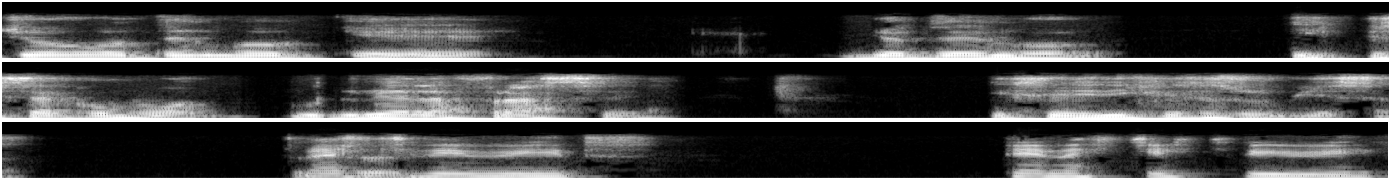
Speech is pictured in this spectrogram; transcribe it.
yo tengo que, yo tengo, y empieza como, termina la frase y se dirige hacia su pieza. Escribir. Tienes que escribir.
